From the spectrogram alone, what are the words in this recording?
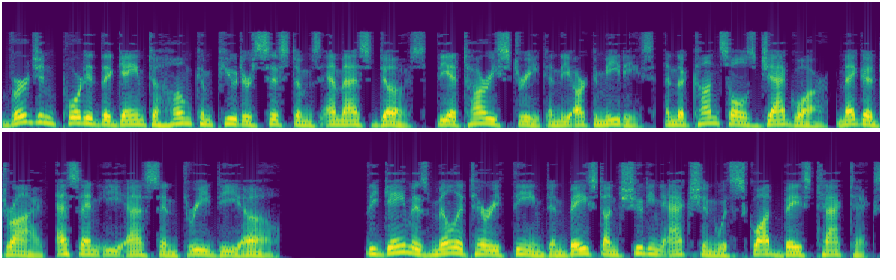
Virgin ported the game to home computer systems MS-DOS, the Atari ST and the Archimedes, and the consoles Jaguar, Mega Drive, SNES and 3DO. The game is military-themed and based on shooting action with squad-based tactics.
